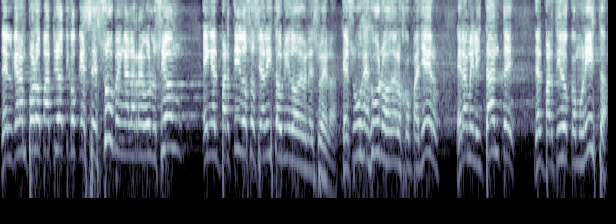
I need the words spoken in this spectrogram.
del gran polo patriótico que se suben a la revolución en el Partido Socialista Unido de Venezuela. Jesús es uno de los compañeros, era militante del Partido Comunista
